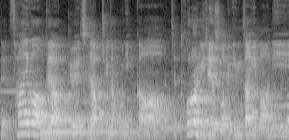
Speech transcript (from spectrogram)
네, 사회과학대학교에 재학 중이다 보니까 이제 토론 위주의 수업이 굉장히 많이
